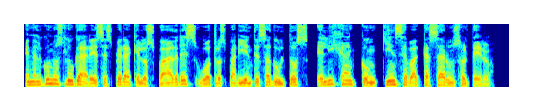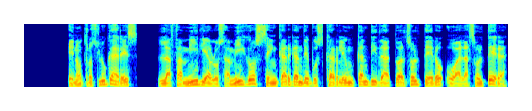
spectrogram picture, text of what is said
En algunos lugares espera que los padres u otros parientes adultos elijan con quién se va a casar un soltero. En otros lugares, la familia o los amigos se encargan de buscarle un candidato al soltero o a la soltera,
